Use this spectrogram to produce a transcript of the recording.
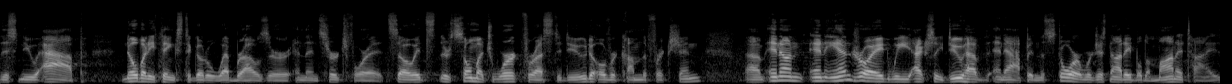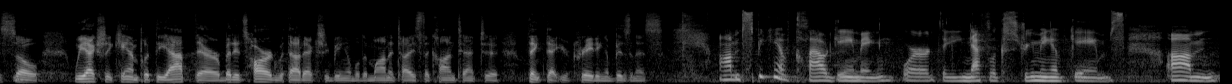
this new app." Nobody thinks to go to a web browser and then search for it. So it's there's so much work for us to do to overcome the friction. Um, and on an Android, we actually do have an app in the store. We're just not able to monetize. So we actually can put the app there, but it's hard without actually being able to monetize the content to think that you're creating a business. Um, speaking of cloud gaming or the Netflix streaming of games, um,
